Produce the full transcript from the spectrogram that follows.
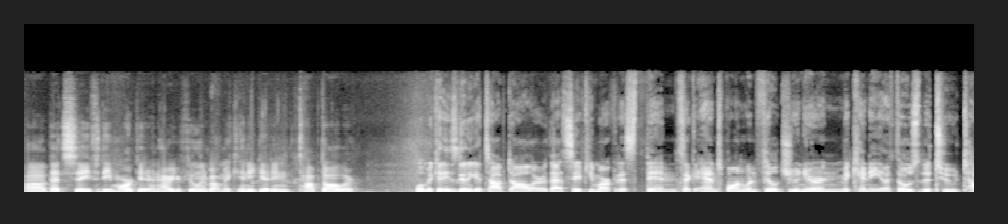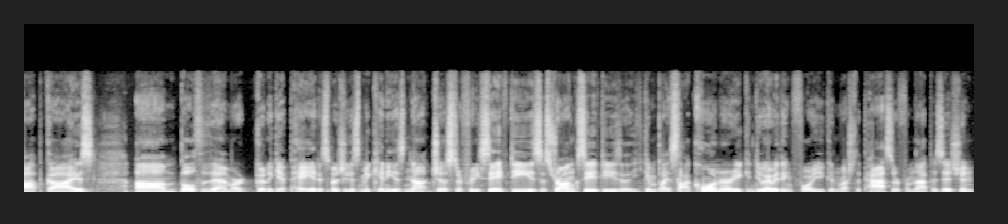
uh, that safety market and how you're feeling about McKinney getting top dollar? Well, McKinney's going to get top dollar. That safety market is thin. It's like Antoine Winfield Jr. and McKinney. Like those are the two top guys. Um, both of them are going to get paid, especially because McKinney is not just a free safety. He's a strong safety. A, he can play slot corner. He can do everything for you. You can rush the passer from that position.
